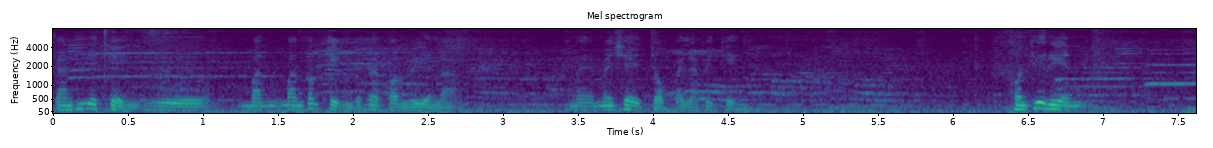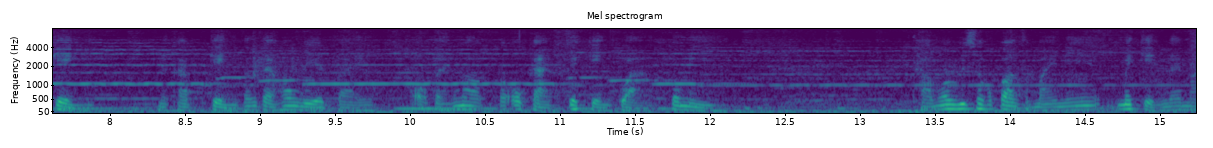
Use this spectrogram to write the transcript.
การที่จะเก่งคือมันมันต้องเก่งตั้งแต่ตอนเรียนแล้วไม่ไม่ใช่จบไปแล้วไปเก่ง คนที่เรียนเก่งนะครับ เก่งตั้งแต่ห้องเรียนไป ออกไปข้างนอกก็โอกาสที่จะเก่งกว่าก็มี ถามว่าวิศวกรสมัยนี้ไม่เก่งได้ไหม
